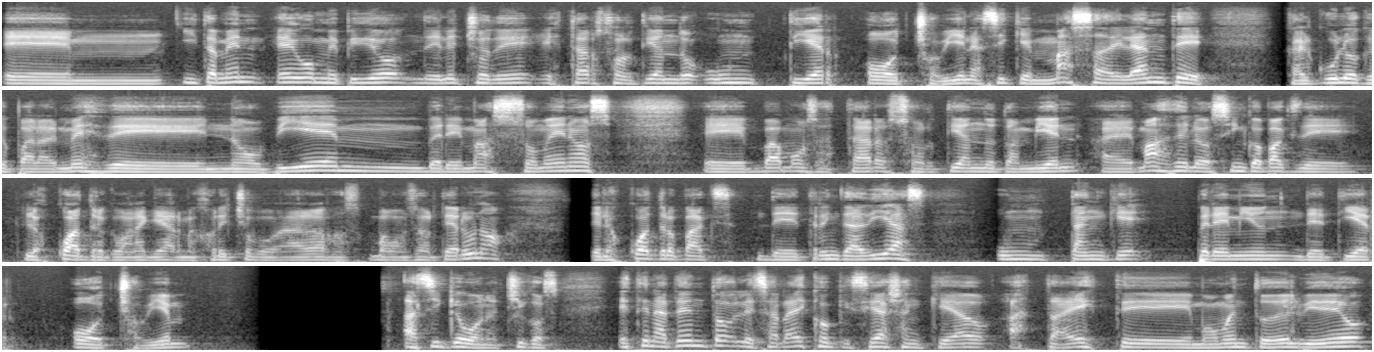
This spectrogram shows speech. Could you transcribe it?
Em, y también Egon me pidió el hecho de estar sorteando un tier 8. Bien, así que más adelante, calculo que para el mes de noviembre más o menos, eh, vamos a estar sorteando también, además de los 5 packs de los 4 que van a quedar, mejor dicho, ahora vamos a sortear uno, de los 4 packs de 30 días un tanque premium de tier 8, ¿bien? Así que bueno chicos, estén atentos, les agradezco que se hayan quedado hasta este momento del video.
